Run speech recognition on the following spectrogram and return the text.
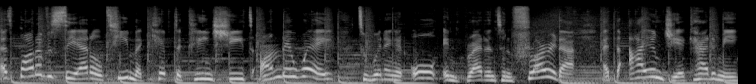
as part of a Seattle team that kept a clean sheet on their way to winning it all in Bradenton, Florida at the IMG Academy.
